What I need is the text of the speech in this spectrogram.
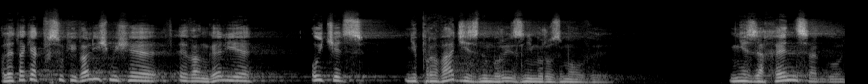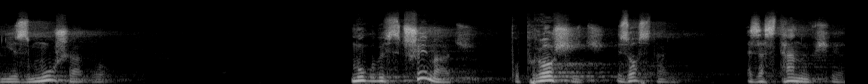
Ale tak jak wsłuchiwaliśmy się w Ewangelię, ojciec nie prowadzi z nim, z nim rozmowy, nie zachęca go, nie zmusza go. Mógłby wstrzymać, poprosić, zostań, zastanów się.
